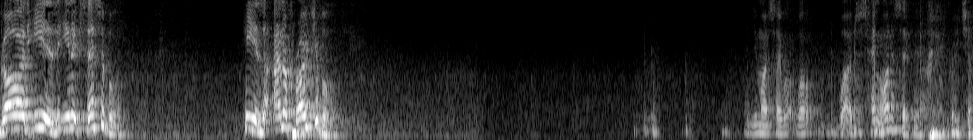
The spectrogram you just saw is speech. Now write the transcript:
God is inaccessible. He is unapproachable. You might say, well, well, well just hang on a second, preacher.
